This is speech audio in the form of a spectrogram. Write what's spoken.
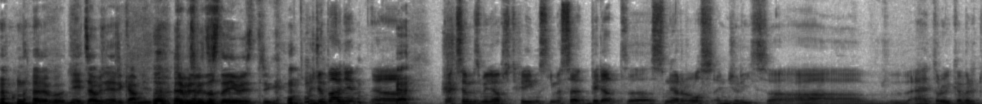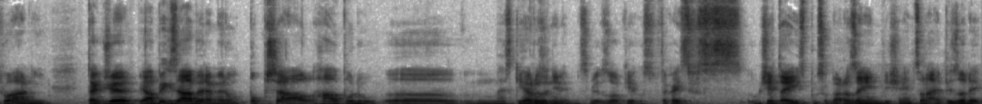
ne, nebo nic, já už neříkám nic, že bys mi to stejně vystřihl. každopádně, uh, jak jsem zmiňoval před chvílí, musíme se vydat uh, směr Los Angeles a, a E3 virtuální, takže já bych závěrem jenom popřál Hápodu uh, hezký narozeniny, myslím, že to jsou jako takový určitý způsob narozenin, když je něco na epizody.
